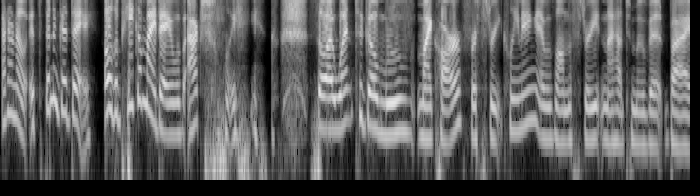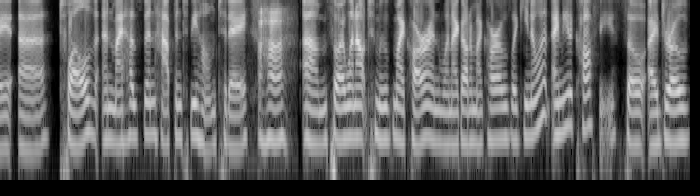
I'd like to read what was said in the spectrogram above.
I don't know. It's been a good day. Oh, the peak of my day was actually so I went to go move my car for street cleaning. It was on the street and I had to move it by uh 12 and my husband happened to be home today. Uh-huh. Um so I went out to move my car and when I got in my car I was like, "You know what? I need a coffee." So I drove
